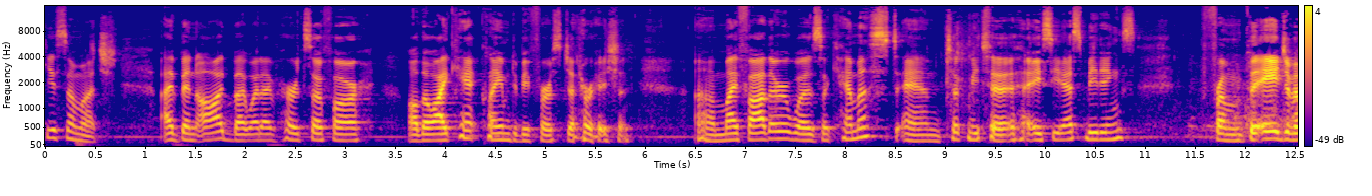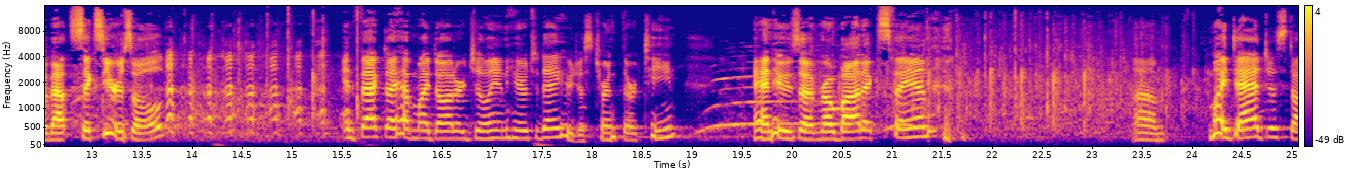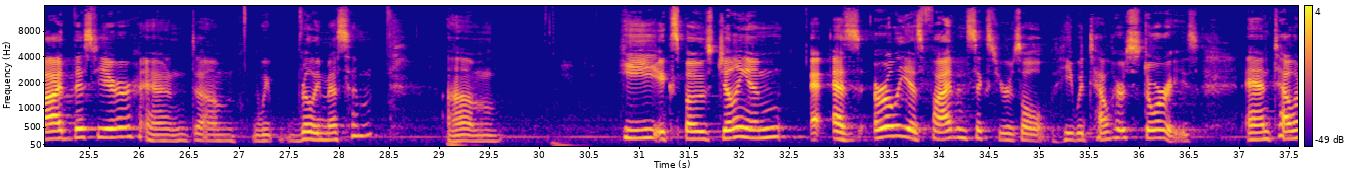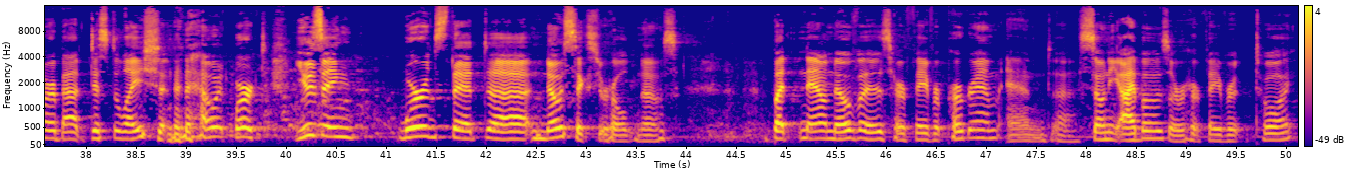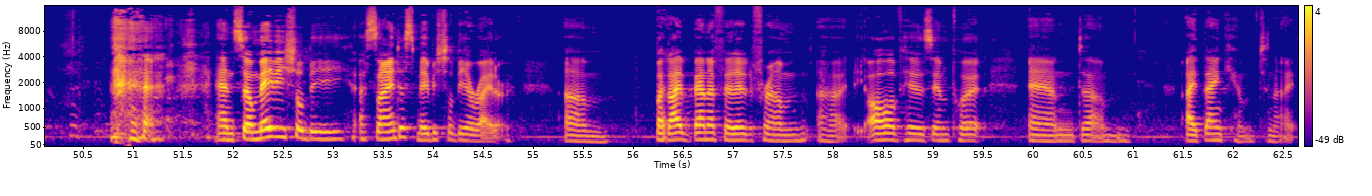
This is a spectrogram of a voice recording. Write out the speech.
Thank you so much. I've been awed by what I've heard so far, although I can't claim to be first generation. Um, my father was a chemist and took me to ACS meetings from the age of about six years old. In fact, I have my daughter Jillian here today, who just turned 13, and who's a robotics fan. um, my dad just died this year, and um, we really miss him. Um, he exposed Jillian as early as five and six years old. He would tell her stories and tell her about distillation and how it worked using words that uh, no six year old knows. But now Nova is her favorite program, and uh, Sony Aibos are her favorite toy. and so maybe she'll be a scientist, maybe she'll be a writer. Um, but I've benefited from uh, all of his input, and um, I thank him tonight.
